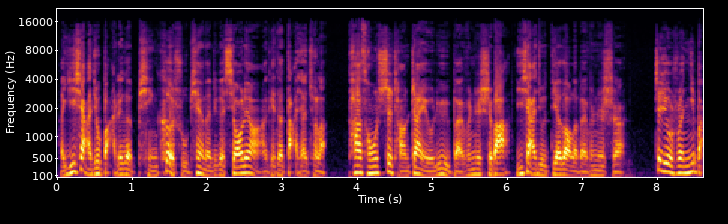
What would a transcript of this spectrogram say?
啊，一下就把这个品客薯片的这个销量啊给它打下去了。它从市场占有率百分之十八一下就跌到了百分之十，这就是说你把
